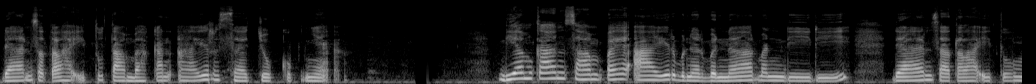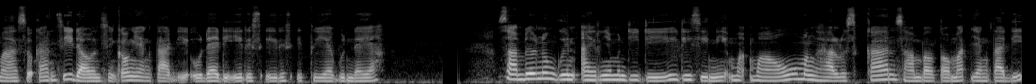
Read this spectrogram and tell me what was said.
Dan setelah itu tambahkan air secukupnya. Diamkan sampai air benar-benar mendidih. Dan setelah itu masukkan si daun singkong yang tadi udah diiris-iris itu ya Bunda ya. Sambil nungguin airnya mendidih, di sini emak mau menghaluskan sambal tomat yang tadi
